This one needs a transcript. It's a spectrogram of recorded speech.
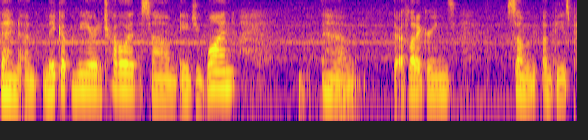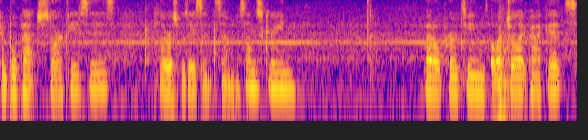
Then a makeup mirror to travel with, some AG1, um, their athletic greens, some of these pimple patch star faces, La Roche-Posay sent some sunscreen, Vital Proteins electrolyte packets.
